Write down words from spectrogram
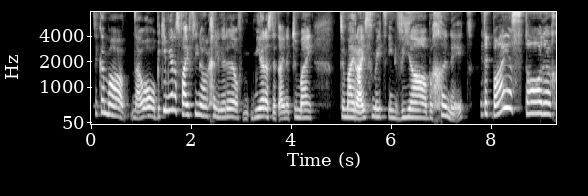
Seker maar nou al bietjie meer as 15 jaar gelede of meer as dit eintlik toe my toe my reis met Envia begin het, het ek baie stadig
